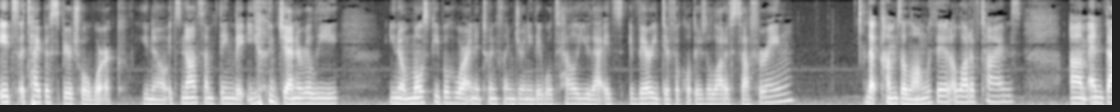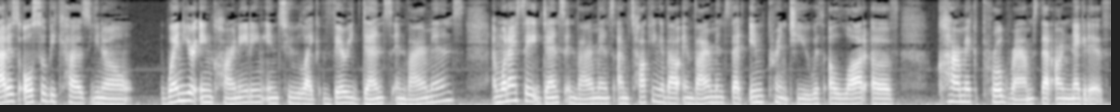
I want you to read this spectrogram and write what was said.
it's a type of spiritual work. You know, it's not something that you generally you know, most people who are in a twin flame journey, they will tell you that it's very difficult. There's a lot of suffering that comes along with it a lot of times. Um, and that is also because, you know, when you're incarnating into like very dense environments, and when I say dense environments, I'm talking about environments that imprint you with a lot of karmic programs that are negative.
